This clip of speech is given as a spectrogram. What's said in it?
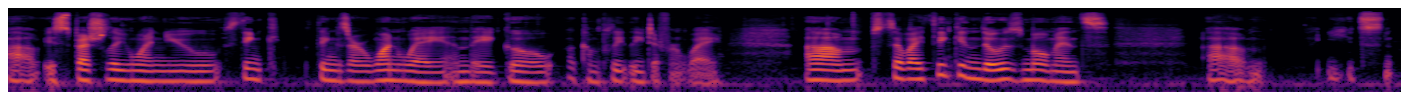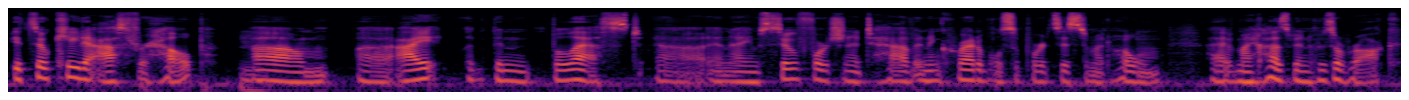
uh, especially when you think things are one way and they go a completely different way. Um, so I think in those moments, um, it's it's okay to ask for help. Mm. Um, uh, I have been blessed, uh, and I am so fortunate to have an incredible support system at home. I have my husband, who's a rock,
